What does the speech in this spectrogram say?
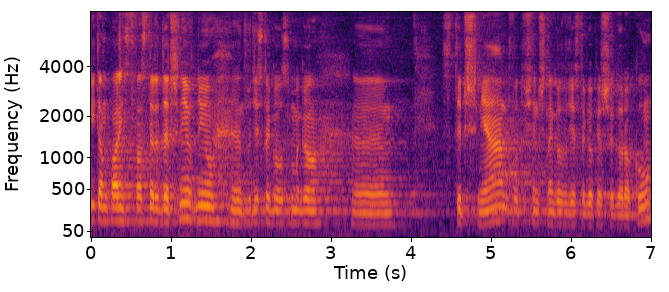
Witam Państwa serdecznie w dniu e, 28 e, stycznia 2021 roku e,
